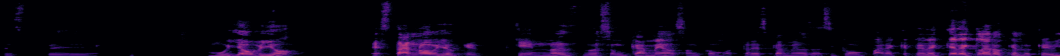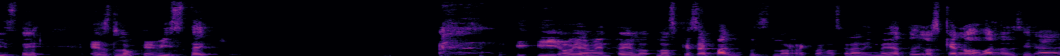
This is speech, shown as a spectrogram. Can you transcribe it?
este, muy obvio. Es tan obvio que, no, es, no es un cameo, son como tres cameos, así como para que te quede claro que lo que viste es lo que viste. y, obviamente los que sepan, pues lo reconocerán inmediato y los que no van a decir ah,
